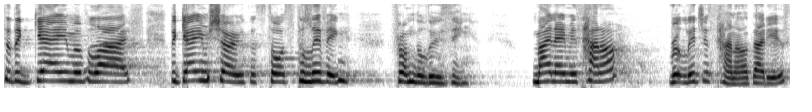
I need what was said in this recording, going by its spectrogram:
Welcome to the game of life, the game show that sorts the living from the losing. My name is Hannah, religious Hannah, that is,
